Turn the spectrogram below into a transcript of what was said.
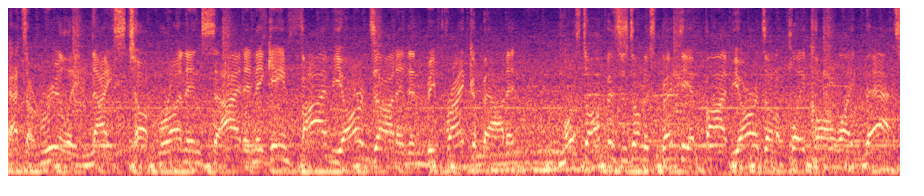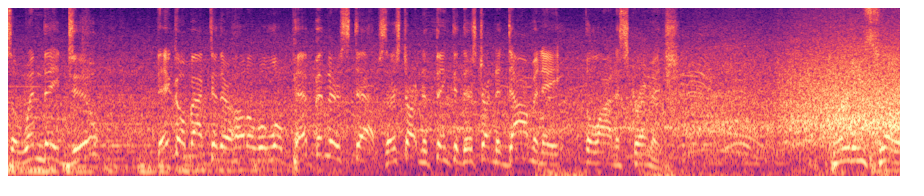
That's a really nice, tough run inside, and they gained five yards on it. And to be frank about it, most offenses don't expect to get five yards on a play call like that. So when they do, they go back to their huddle with a little pep in their steps. They're starting to think that they're starting to dominate the line of scrimmage. Purdy's throw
